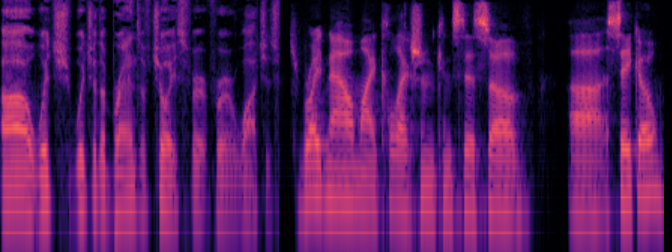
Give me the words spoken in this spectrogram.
Uh, which which are the brands of choice for for watches? So right now, my collection consists of uh, Seiko,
